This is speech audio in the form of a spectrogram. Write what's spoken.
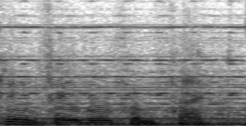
sorting fable from fact.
